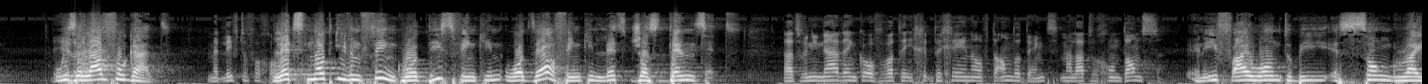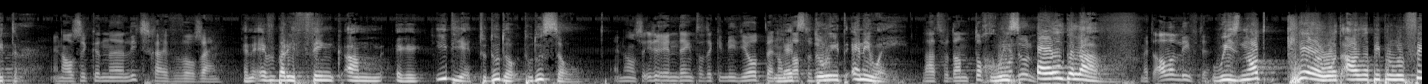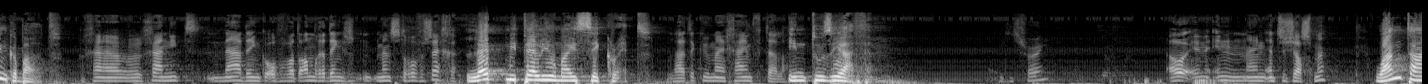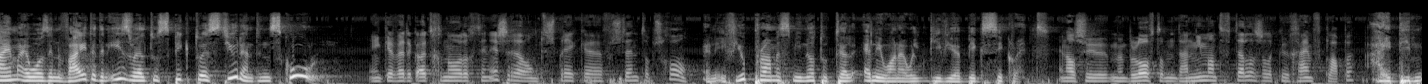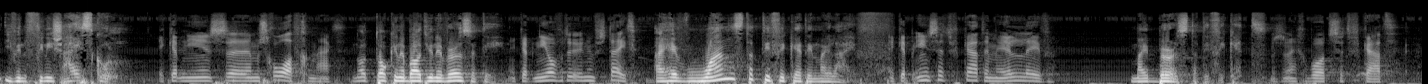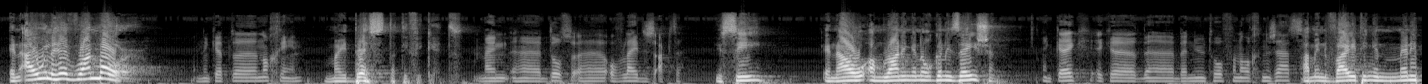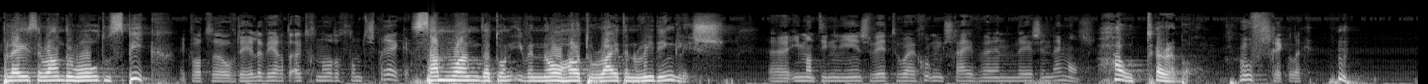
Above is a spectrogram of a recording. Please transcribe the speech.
De With a love for God. Met liefde voor God. Let's not even think what this thinking, what they are thinking. Let's just dance it. Laten we niet nadenken over wat de- degene of de ander denkt, maar laten we gewoon dansen. And if I want to be a songwriter, En als ik een eh, liedschrijver wil zijn, and everybody think I'm an idiot to do to do so, en als iedereen denkt dat ik een idioot ben om dat let's te do doen, it anyway. laten we dan toch gewoon doen. all the love. Met alle liefde. With not care what other people will think about. We gaan, niet nadenken over wat andere mensen erover zeggen. Let me tell you my secret. Laat ik u mijn geheim vertellen. Enthusiasm. Sorry? Oh, in, in mijn enthousiasme. One time I was invited in Israel to speak to a student in school. Eén keer werd ik uitgenodigd in Israël om te spreken voor studenten op school. And if you promise me not to tell anyone, I will give you a big secret. En als u me belooft om daar niemand te vertellen, zal ik u geheim verklappen. I didn't even finish high school. Ik heb niet eens eh, mijn school afgemaakt. Not talking about university. Ik heb niet over de universiteit. I have one certificate in my life. Ik heb één certificaat in mijn hele leven. My birth certificate. Dus een geboortecertificaat. And I will have one more. En ik heb er nog geen. My death certificate. Mijn eh dos, eh, overlijdensakte. You see? And now I'm running an organization. En kijk, ik eh, ben nu het hoofd van een organisatie. I'm inviting in many places around the world to speak. Ik word eh, over de hele wereld uitgenodigd om te spreken. Someone that don't even know how to write and read English. Eh, iemand die niet eens weet hoe hij goed moet schrijven en lezen in Engels. How terrible. Hoe verschrikkelijk.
